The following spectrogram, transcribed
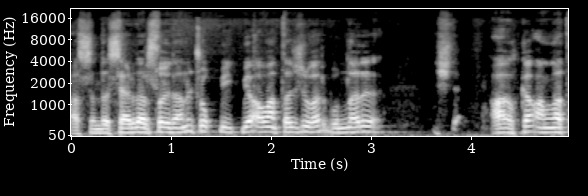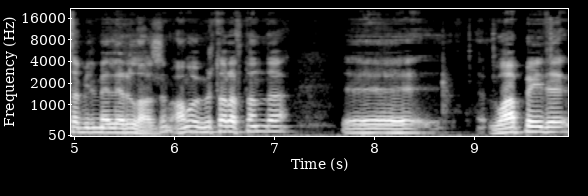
Aslında Serdar Soydan'ın çok büyük bir avantajı var. Bunları işte halka anlatabilmeleri lazım. Ama öbür taraftan da e, Vahap Bey de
